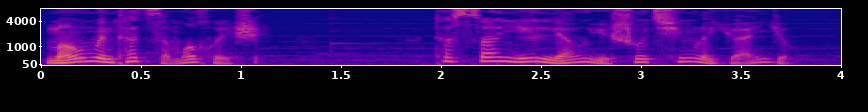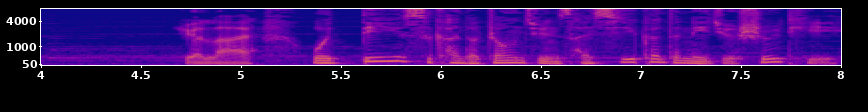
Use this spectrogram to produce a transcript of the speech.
忙问他怎么回事，他三言两语说清了缘由。原来我第一次看到张俊才吸干的那具尸体，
